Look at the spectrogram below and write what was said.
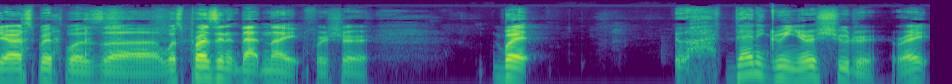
J.R. Smith was uh, was president that night for sure. But Danny Green, you're a shooter, right?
